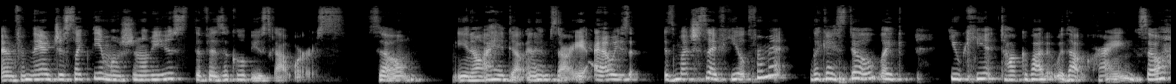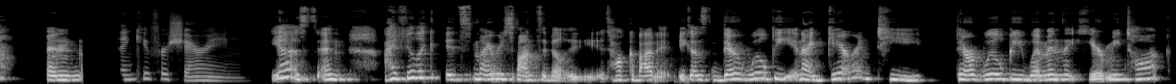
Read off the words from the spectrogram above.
And from there, just like the emotional abuse, the physical abuse got worse. So, you know, I had dealt, and I'm sorry, I always, as much as I've healed from it, like I still, like, you can't talk about it without crying. So, and thank you for sharing. Yes. And I feel like it's my responsibility to talk about it because there will be, and I guarantee there will be women that hear me talk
